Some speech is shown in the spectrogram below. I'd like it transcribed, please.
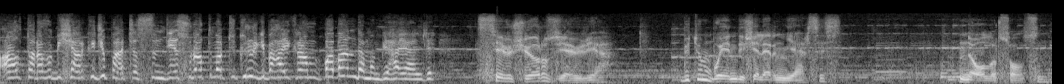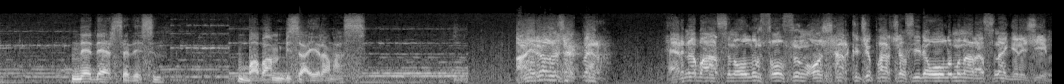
alt tarafı bir şarkıcı parçasısın diye suratıma tükürür gibi haykıran baban da mı bir hayaldi? Sevişiyoruz ya Hülya. Bütün bu endişelerin yersiz. Ne olursa olsun, ne derse desin, babam bizi ayıramaz. Ayrılacaklar. Her ne bahasına olursa olsun o şarkıcı parçasıyla oğlumun arasına gireceğim.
